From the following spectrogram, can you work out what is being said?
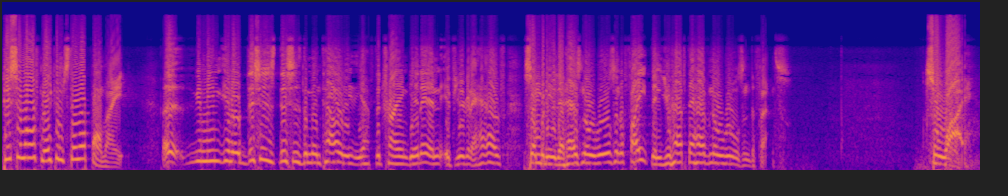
Piss him off. Make him stay up all night. Uh, I mean, you know, this is this is the mentality that you have to try and get in. If you're going to have somebody that has no rules in a fight, then you have to have no rules in defense. So why?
